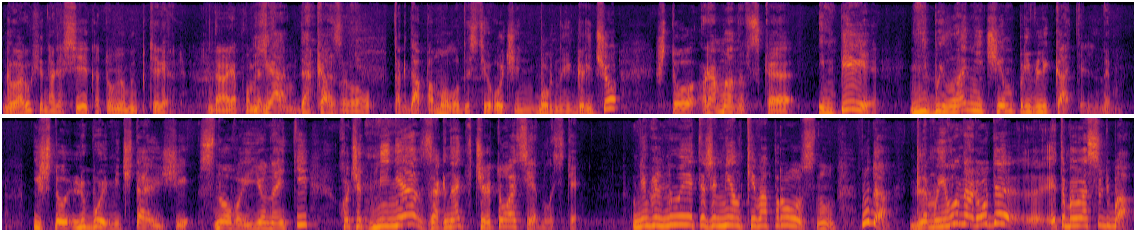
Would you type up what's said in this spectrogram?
«Говорухина. Россия, которую мы потеряли». Да, я помню. Я доказывал тогда по молодости очень бурно и горячо, что Романовская империя не была ничем привлекательным. И что любой мечтающий снова ее найти хочет меня загнать в черту оседлости. Мне говорят, ну это же мелкий вопрос. Ну, ну да, для моего народа э, это была судьба,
